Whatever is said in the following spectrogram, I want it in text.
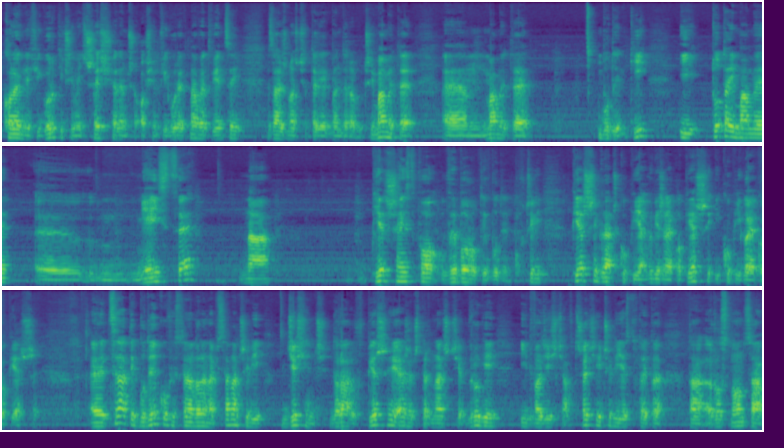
kolejne figurki, czyli mieć 6, 7 czy 8 figurek, nawet więcej, w zależności od tego jak będę robił. Czyli mamy te, mamy te budynki i tutaj mamy um, miejsce na pierwszeństwo wyboru tych budynków. Czyli pierwszy gracz kupi, wybierze jako pierwszy i kupi go jako pierwszy. E, cena tych budynków jest tu na dole napisana, czyli 10 dolarów w pierwszej erze, 14 w drugiej i 20 w trzeciej, czyli jest tutaj ta, ta rosnąca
